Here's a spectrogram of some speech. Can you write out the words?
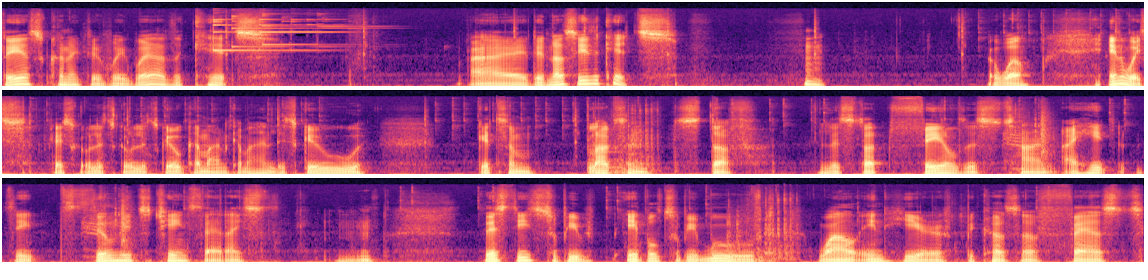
Players connected. Wait, where are the kids? I did not see the kids. Oh well. Anyways, let's go, let's go, let's go. Come on, come on, let's go. Get some blocks and stuff. Let's not fail this time. I hate they still need to change that. I mm. This needs to be able to be moved while in here because of fast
